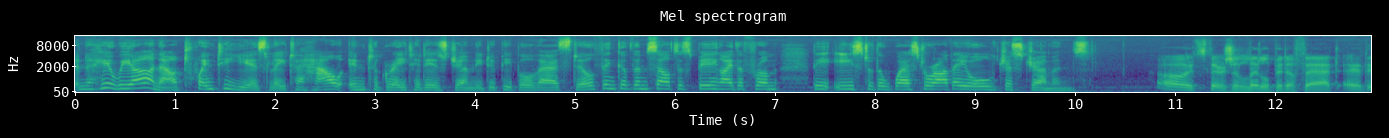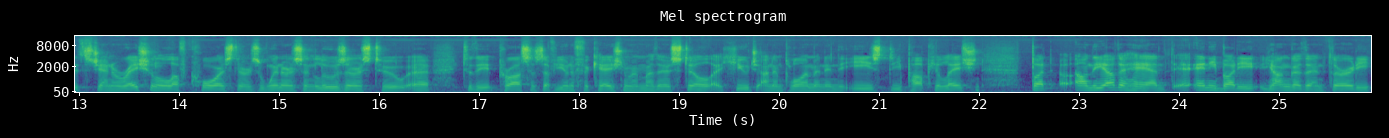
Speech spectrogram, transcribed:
and here we are now, 20 years later. How integrated is Germany? Do people there still think of themselves as being either from the east or the west, or are they all just Germans? Oh, there's a little bit of that. Uh, it's generational, of course. There's winners and losers to uh, to the process of unification. Remember, there's still a huge unemployment in the East, depopulation. But on the other hand, anybody younger than 30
